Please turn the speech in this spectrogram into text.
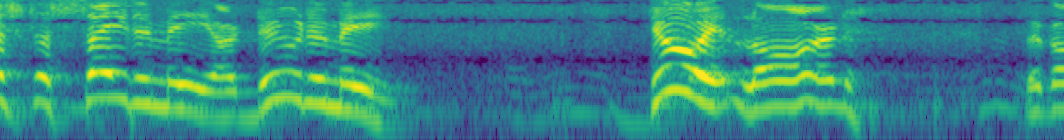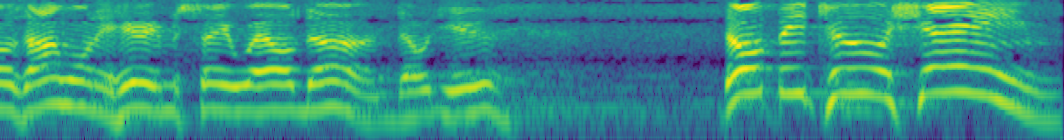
has to say to me or do to me, do it, Lord, because I want to hear Him say, Well done, don't you? Don't be too ashamed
